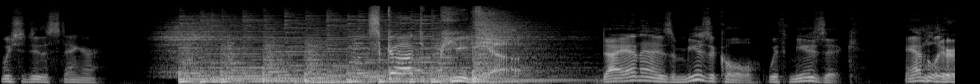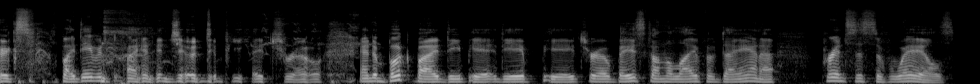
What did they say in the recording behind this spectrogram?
We should do the stinger. Scottpedia. Diana is a musical with music and lyrics by David Bryan and Joe DiPietro, and a book by DiPie- DiPietro based on the life of Diana, Princess of Wales.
